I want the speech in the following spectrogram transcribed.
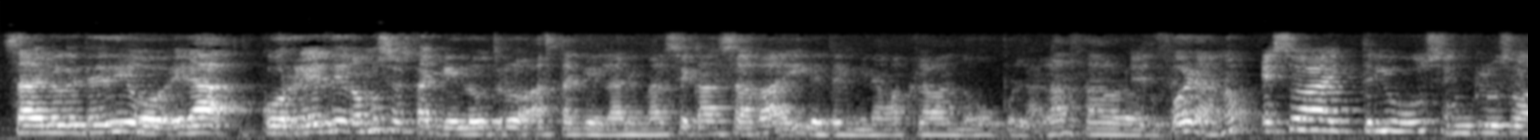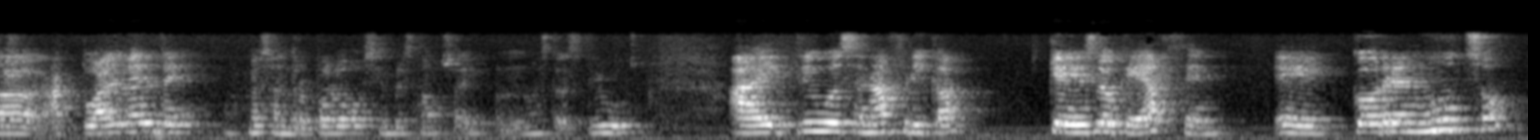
¿Sabes lo que te digo? Era correr, digamos, hasta que el otro, hasta que el animal se cansaba y le terminaba clavando por la lanza o lo que fuera, ¿no? Eso hay tribus, incluso actualmente, los antropólogos siempre estamos ahí con nuestras tribus, hay tribus en África que es lo que hacen, eh, corren mucho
